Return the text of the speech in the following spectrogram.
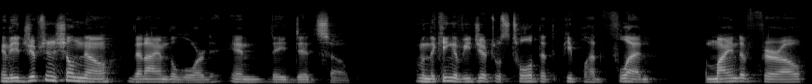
And the Egyptians shall know that I am the Lord, and they did so. When the king of Egypt was told that the people had fled, the mind of Pharaoh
